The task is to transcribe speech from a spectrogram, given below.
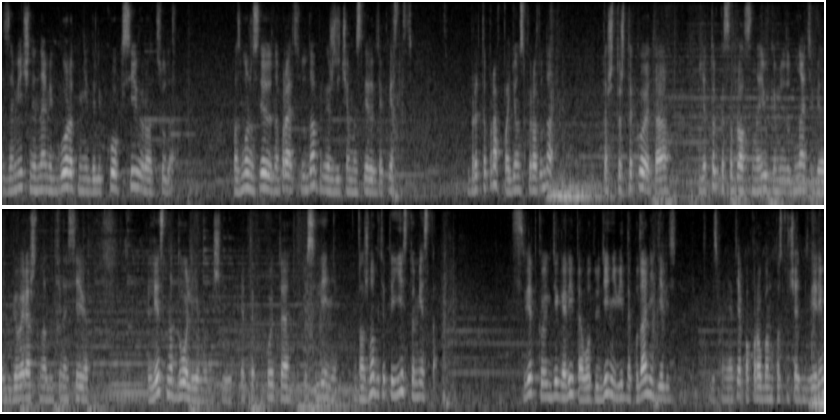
замеченный нами город недалеко к северу отсюда. Возможно, следует направиться туда, прежде чем исследовать окрестности. Бретто прав, пойдем сперва туда. Да что ж такое-то, а? Я только собрался на юг, и мне тут на тебе говорят, что надо идти на север. Лес на Долье мы нашли. Это какое-то поселение. Должно быть, это и есть то место. Свет кое-где горит, а вот людей не видно. Куда они делись? Без понятия. Попробуем постучать в двери.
